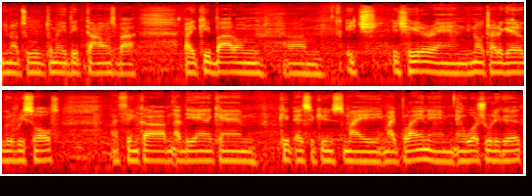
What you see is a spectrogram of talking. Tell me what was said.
you know, too too many deep counts. But, I keep battling um, each each hitter, and you know, try to get a good results. I think um, at the end I can keep executing my my plan and, and works really good.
